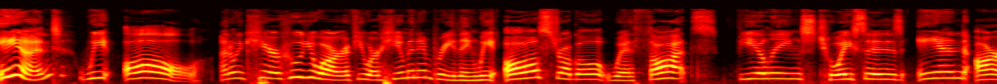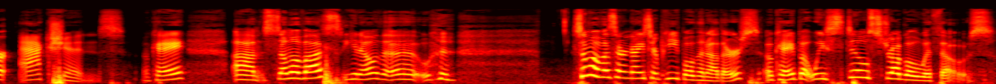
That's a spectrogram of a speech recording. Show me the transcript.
And we all, I don't care who you are, if you are human and breathing, we all struggle with thoughts, feelings, choices, and our actions. Okay. Um, some of us, you know, the. some of us are nicer people than others, okay, but we still struggle with those.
